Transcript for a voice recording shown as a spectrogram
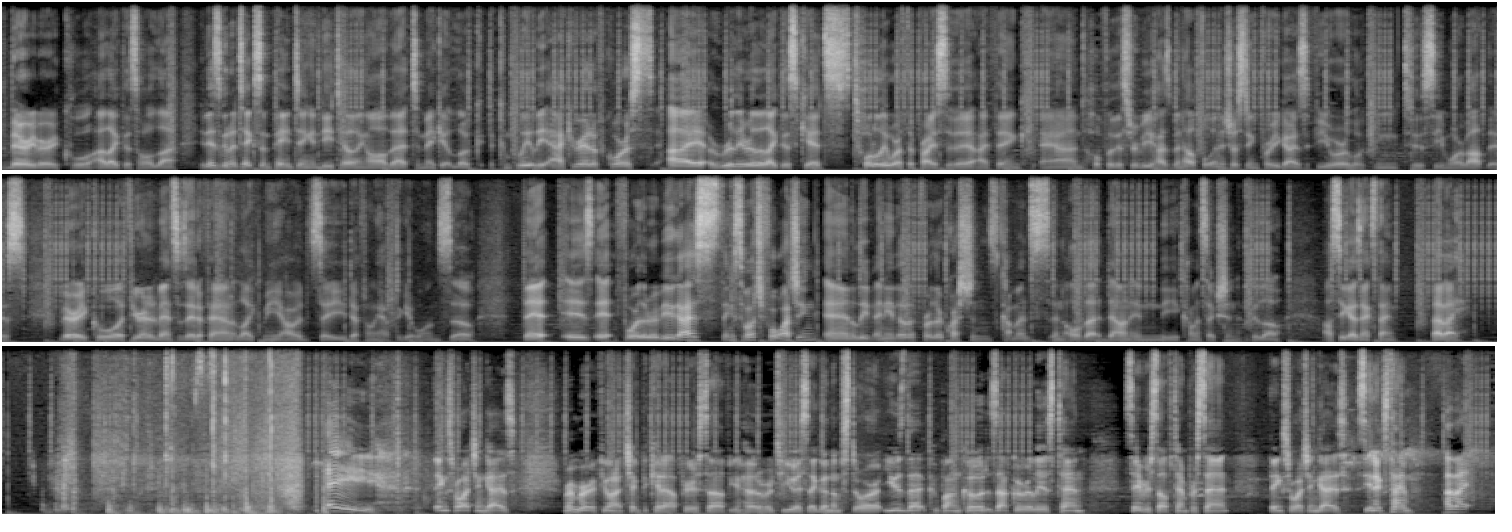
very, very cool. I like this a whole lot. It is going to take some painting and detailing all that to make it look completely accurate, of course. I really, really like this kit. Totally worth the price of it, I think. And hopefully this review has been helpful and interesting for you guys if you are looking to see more about this. Very cool. If you're an Advanced Zeta fan like me, I would say you definitely have to get one. So that is it for the review, guys. Thanks so much for watching, and leave any other further questions, comments, and all of that down in the comment section below. I'll see you guys next time. Bye-bye. Hey! Thanks for watching, guys. Remember, if you want to check the kit out for yourself, you can head over to USA Gundam Store. Use that coupon code ZAKUAurelius10. Save yourself 10%. Thanks for watching, guys. See you next time. Bye-bye.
